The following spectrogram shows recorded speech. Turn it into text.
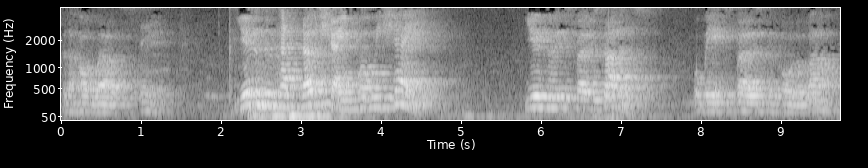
for the whole world to see. You who had no shame will be shamed. You who exposed others will be exposed before the world.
